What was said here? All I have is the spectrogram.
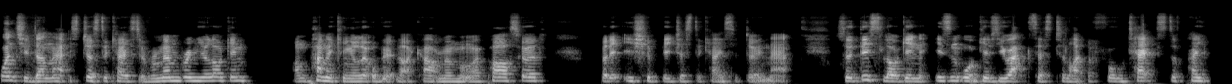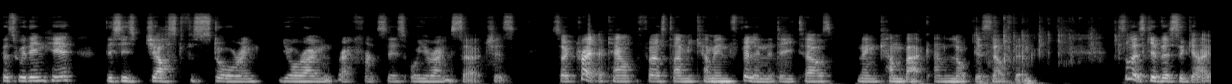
Once you've done that, it's just a case of remembering your login, I'm panicking a little bit that I can't remember my password, but it, it should be just a case of doing that. So this login isn't what gives you access to like the full text of papers within here. This is just for storing your own references or your own searches. So create account the first time you come in, fill in the details, and then come back and log yourself in. So let's give this a go.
